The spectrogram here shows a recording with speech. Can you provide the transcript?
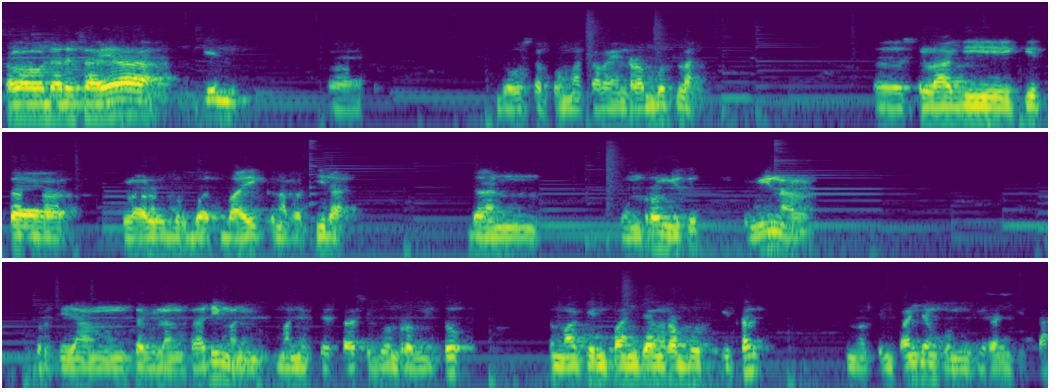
Kalau dari saya mungkin eh, nggak usah permasalahin rambut lah. Eh, selagi kita selalu berbuat baik, kenapa tidak? Dan gondrong itu kriminal. Seperti yang saya bilang tadi, mani- manifestasi gondrong itu semakin panjang rambut kita, semakin panjang pemikiran kita.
